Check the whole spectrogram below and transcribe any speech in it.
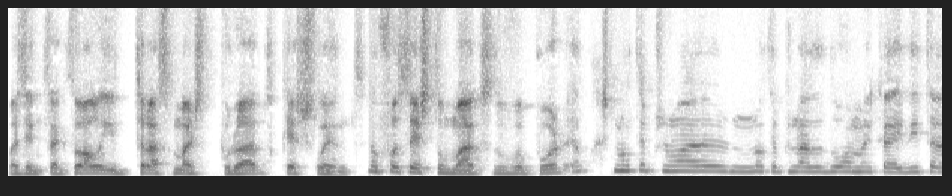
mais intelectual e de traço mais depurado, que é excelente. Se não fosse este o Max do Vapor, eu acho que não temos, não temos nada do homem cá editado.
